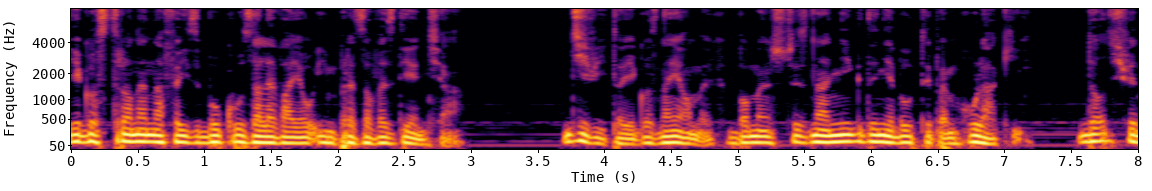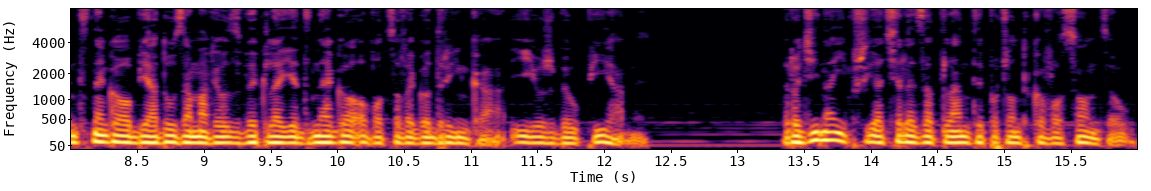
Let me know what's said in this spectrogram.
Jego stronę na Facebooku zalewają imprezowe zdjęcia. Dziwi to jego znajomych, bo mężczyzna nigdy nie był typem hulaki. Do odświętnego obiadu zamawiał zwykle jednego owocowego drinka i już był pijany. Rodzina i przyjaciele z Atlanty początkowo sądzą,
